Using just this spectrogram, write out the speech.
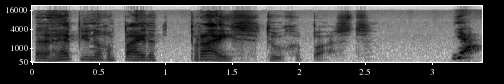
Uh, heb je nog een pilotprijs toegepast? Ja,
